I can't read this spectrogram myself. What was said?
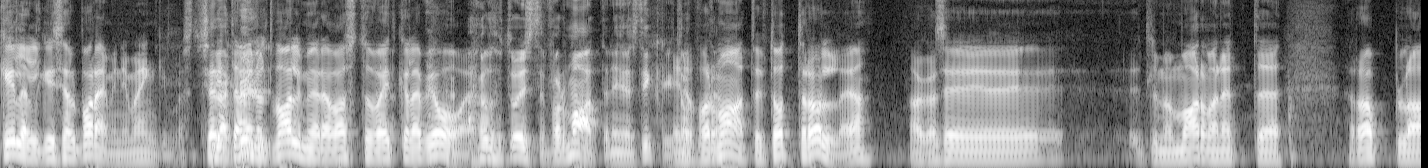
kellelgi seal paremini mängimast, mitte küll... ainult Valmiera vastu, vaid ka läbi hooaja. aga tunnistada, formaat on iseenesest ikkagi. ei no formaat võib totter olla jah, aga see ütleme, ma arvan, et äh, Rapla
